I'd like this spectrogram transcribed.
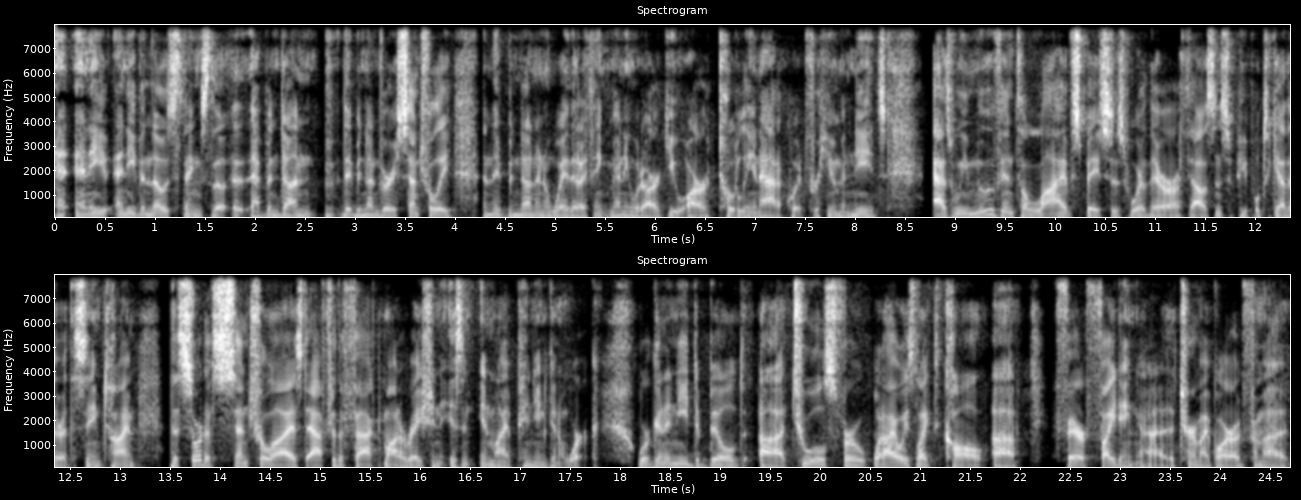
and, and, and even those things that uh, have been done. They've been done very centrally, and they've been done in a way that I think many would argue are totally inadequate for human needs as we move into live spaces where there are thousands of people together at the same time, the sort of centralized after the fact moderation isn't, in my opinion, going to work. We're going to need to build uh, tools for what I always like to call uh, fair fighting, uh, a term I borrowed from a,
